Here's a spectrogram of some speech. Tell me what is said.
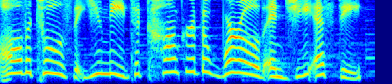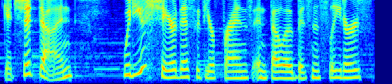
all the tools that you need to conquer the world and GSD, get shit done, would you share this with your friends and fellow business leaders?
